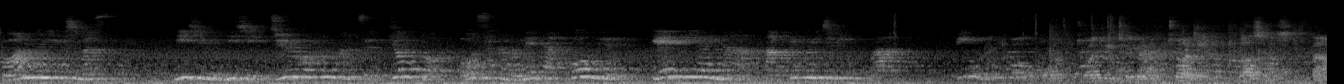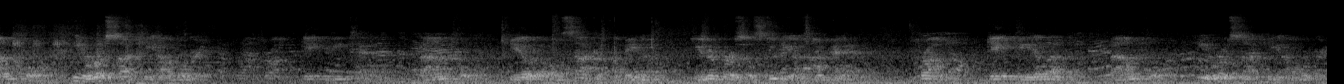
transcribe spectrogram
ご案内いたします。22時15分発京都大阪。2220 buses bound for Hirosaki Aomori. From Gate D10, bound for Kyoto Osaka Abeno, Universal Studios Japan. From Gate D11, bound for Hirosaki Aomori.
